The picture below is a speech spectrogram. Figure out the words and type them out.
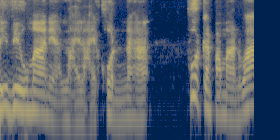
รีวิวมาเนี่ยหลายหลายๆ คนนะฮะพูดกันประมาณว่า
